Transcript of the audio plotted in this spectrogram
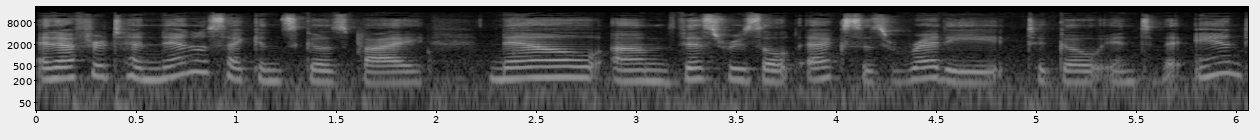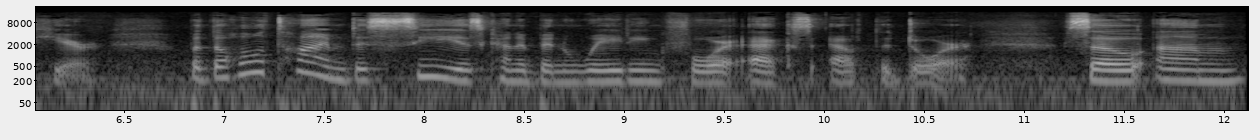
And after 10 nanoseconds goes by, now um, this result X is ready to go into the AND here. But the whole time, this C has kind of been waiting for X out the door. So um,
